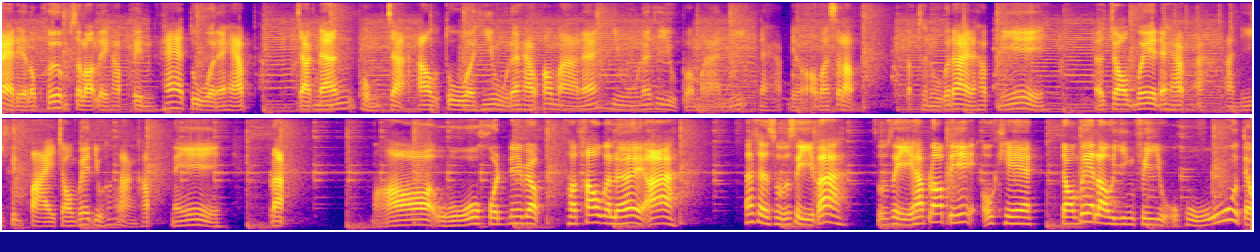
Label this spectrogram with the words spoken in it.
8 เดี๋ยวเราเพิ่มสล็อตเลยครับเป็น 5 ตัวนะครับ จากนั้นผมจะเอาตัวฮิวนะครับเข้ามานะฮิวน่าจะอยู่ประมาณนี้นะครับ เดี๋ยวเอามาสลับกับธนูก็ได้นะครับนี่แล้วจอมเวทนะครับอะอันนี้ขึ้นไปจอมเวทอยู่ข้างหลังครับนี่ประอ๋อโอ้โหคนนี่แบบเท่าๆกันเลยอะน่าจะสูสีป่ะสูสีครับรอบนี้โอเค จอมเวทเรายิงฟรีอยู่ โอ้โห แต่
